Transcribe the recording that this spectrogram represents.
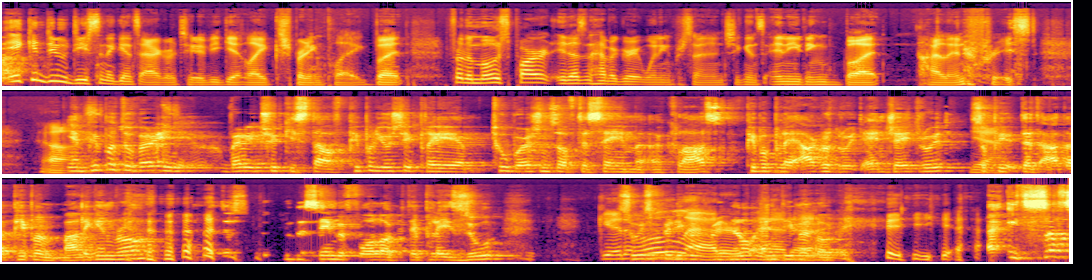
mean, it can do decent against aggro too if you get like spreading plague, but for the most part, it doesn't have a great winning percentage against anything but Highlander Priest. Uh, Yeah, and people do very, very tricky stuff. People usually play uh, two versions of the same uh, class. People play Aggro Druid and Jade Druid, so pe- that other people mulligan wrong. they just do the same with Warlock. They play Zoo. Get so it's pretty good right now, and yeah, uh, it's such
